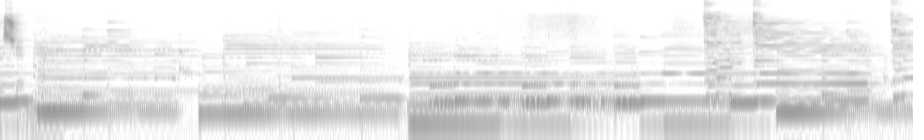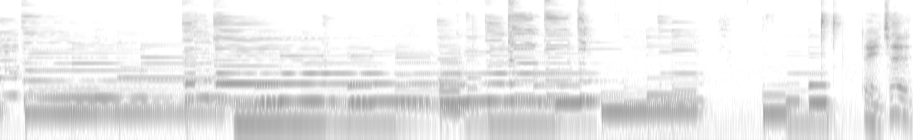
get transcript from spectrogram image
个旋律，对，这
